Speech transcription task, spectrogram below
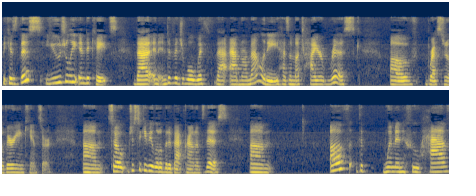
because this usually indicates that an individual with that abnormality has a much higher risk of breast and ovarian cancer. Um, so, just to give you a little bit of background of this, um, of the women who have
